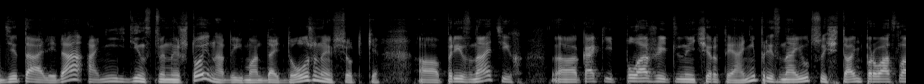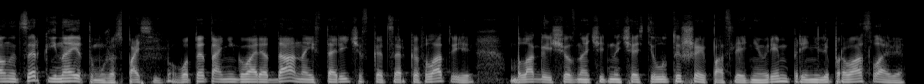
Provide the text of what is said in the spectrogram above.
деталей, да, они единственное, что, и надо им отдать должное все-таки, а, признать их а, какие-то положительные черты, они признают существование православной церкви, и на этом уже спасибо. Вот это они говорят, да, она историческая церковь Латвии, благо еще значительной части латышей в последнее время приняли православие.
